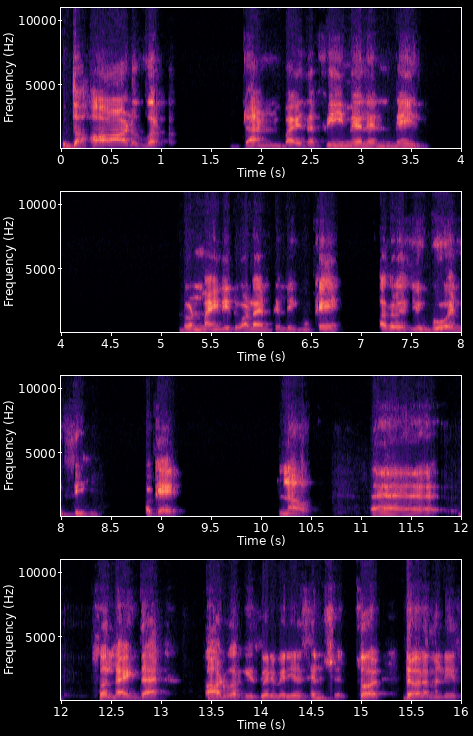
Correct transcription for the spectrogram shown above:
with the hard work done by the female and male. Don't mind it what I'm telling, okay? Otherwise, you go and see. Okay. Now, uh, so like that, hard work is very, very essential. So development is,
